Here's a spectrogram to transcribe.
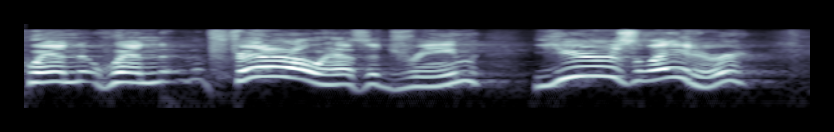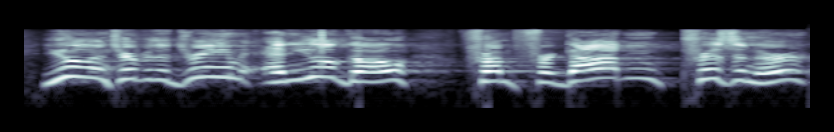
when, when Pharaoh has a dream, years later, you'll interpret the dream and you'll go from forgotten prisoner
